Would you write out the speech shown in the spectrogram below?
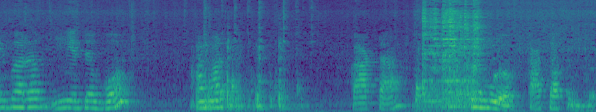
এবারে দিয়ে দেব আমার কুমড়ো কাঁচা কুমড়ো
